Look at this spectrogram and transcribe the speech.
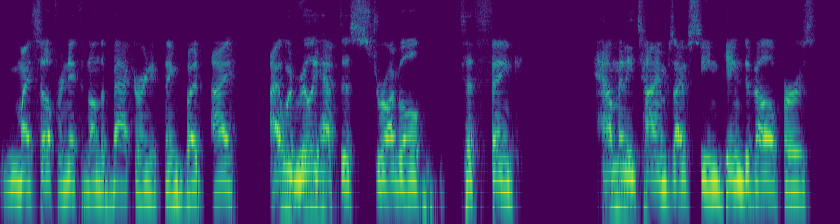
myself or Nathan on the back or anything, but I I would really have to struggle to think how many times I've seen game developers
